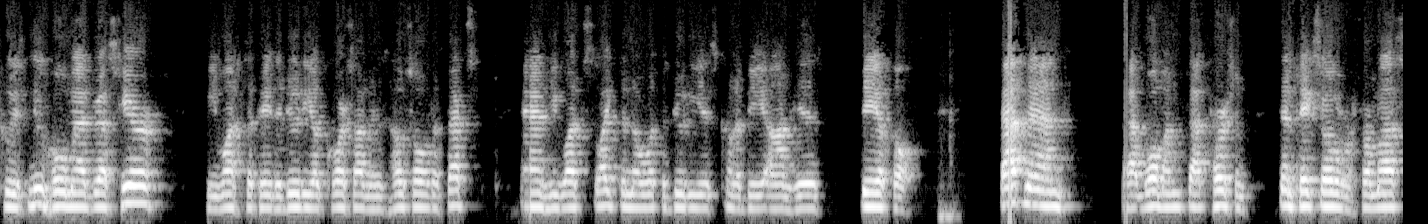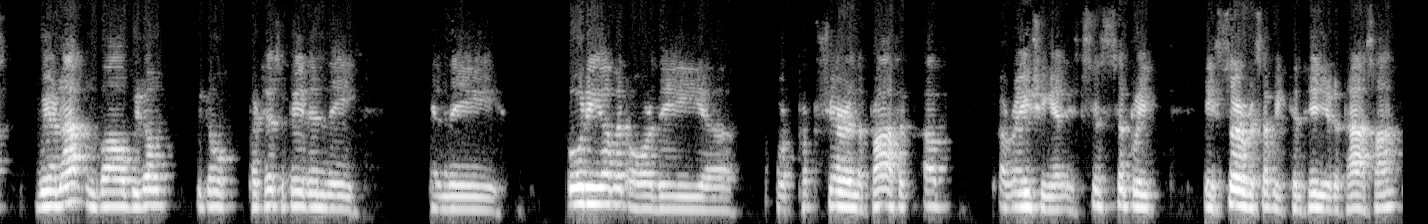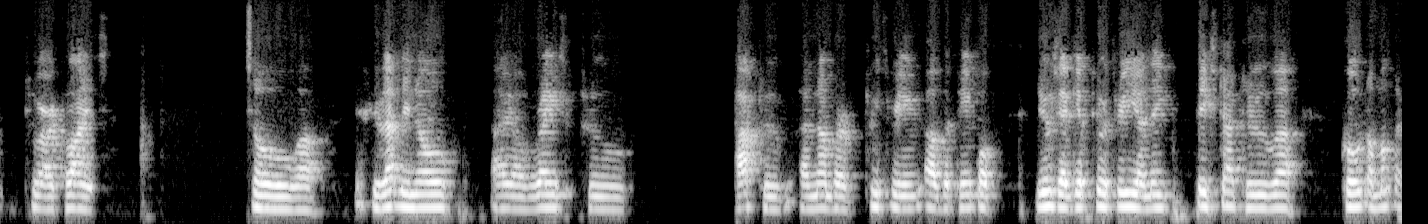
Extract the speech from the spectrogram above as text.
to his new home address here he wants to pay the duty, of course, on his household effects, and he wants like to know what the duty is going to be on his vehicle. That man, that woman, that person then takes over from us. We are not involved. We don't we don't participate in the in the booting of it or the uh, or share in the profit of arranging it. It's just simply a service that we continue to pass on to our clients. So uh, if you let me know, I'll arrange to talk to a number, two, three of the people. Usually I give two or three and they, they start to uh, quote among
